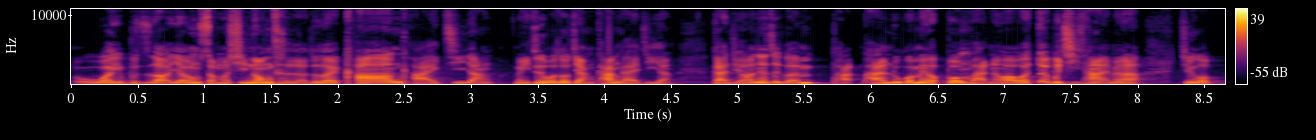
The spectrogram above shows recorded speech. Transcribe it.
我也不知道要用什么形容词了，对不对？慷慨激昂，每次我都讲慷慨激昂，感觉好像这个盘盘如果没有崩盘的话，我对不起他，有没有？结果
